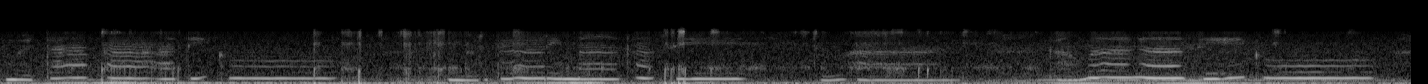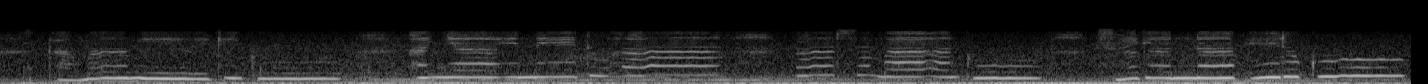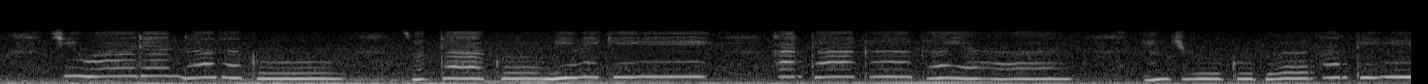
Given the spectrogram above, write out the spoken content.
Betapa hatiku. Berterima kasih Tuhan. Kau mengasihiku. Kau memilikiku. Hanya ini Tuhan persembahanku. Segenap hidupku Jiwa ku miliki Harta kekayaan Yang cukup berarti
